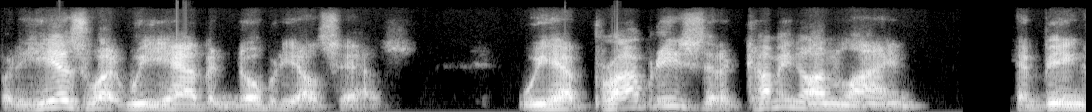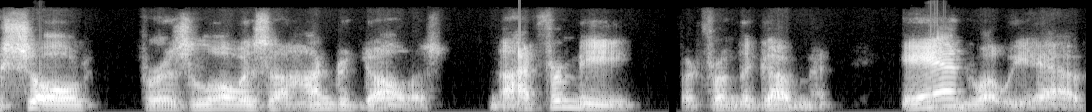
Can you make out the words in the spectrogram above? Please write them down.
But here's what we have and nobody else has. We have properties that are coming online and being sold for as low as $100, not from me, but from the government. And mm-hmm. what we have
